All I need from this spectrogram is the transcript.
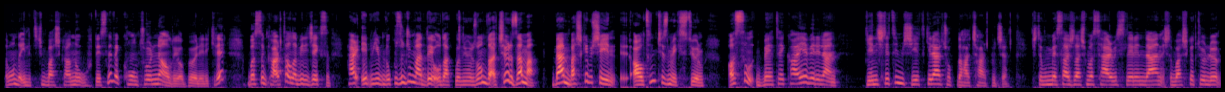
Tamam da iletişim başkanlığı uhdesine ve kontrolüne alıyor böylelikle. Basın kartı alabileceksin. Her hep 29. maddeye odaklanıyoruz. Onu da açarız ama ben başka bir şeyin altını çizmek istiyorum. Asıl BTK'ya verilen genişletilmiş yetkiler çok daha çarpıcı. İşte bu mesajlaşma servislerinden, işte başka türlü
